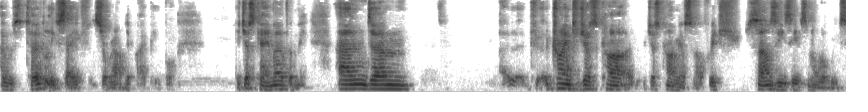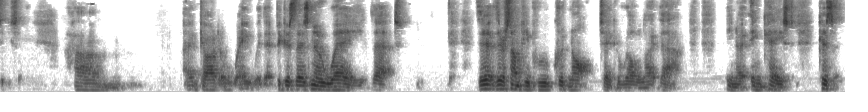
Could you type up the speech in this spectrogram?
I was totally safe and surrounded by people. It just came over me. And um, uh, trying to just calm, just calm yourself, which sounds easy, it's not always easy. Um, I got away with it because there's no way that there, there, are some people who could not take a role like that. you know, encased. Because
